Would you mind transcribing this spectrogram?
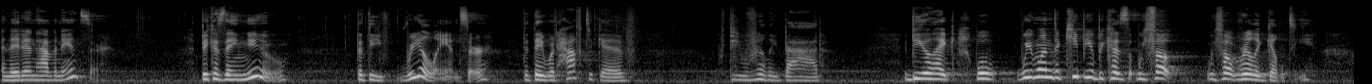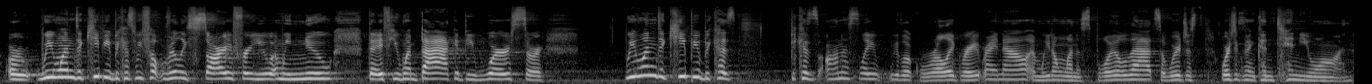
And they didn't have an answer because they knew that the real answer that they would have to give would be really bad. It'd be like, well, we wanted to keep you because we felt, we felt really guilty. Or we wanted to keep you because we felt really sorry for you and we knew that if you went back, it'd be worse. Or we wanted to keep you because because honestly, we look really great right now and we don't want to spoil that, so we're just, we're just going to continue on.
